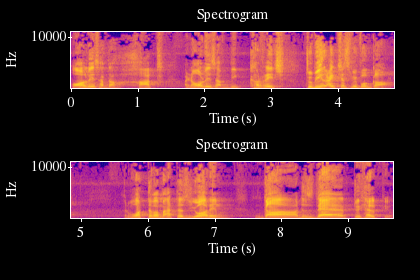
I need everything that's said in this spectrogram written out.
Always have the heart and always have the courage to be righteous before God. And whatever matters you are in, God is there to help you.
